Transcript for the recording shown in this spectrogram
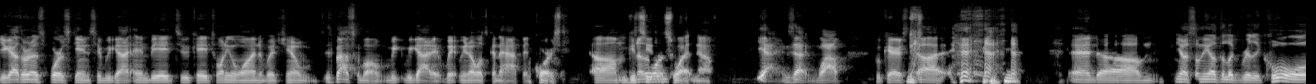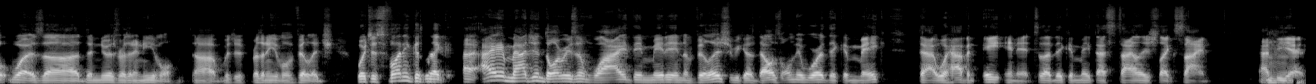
you got to run a sports game. So we got NBA 2K21, which you know it's basketball. We, we got it. We, we know what's going to happen. Of course, Um, you can see one- the sweat now. Yeah, exactly. Wow, who cares? Uh, and um, you know, something else that looked really cool was uh, the newest Resident Evil, uh, which is Resident Evil Village. Which is funny because, like, I, I imagine the only reason why they made it in a village because that was the only word they could make that would have an eight in it, so that they could make that stylish like sign at the Mhm. end.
